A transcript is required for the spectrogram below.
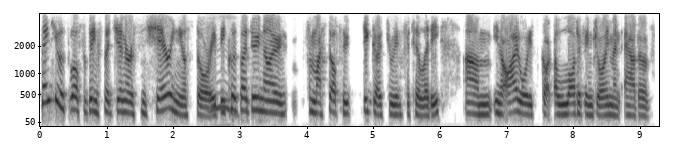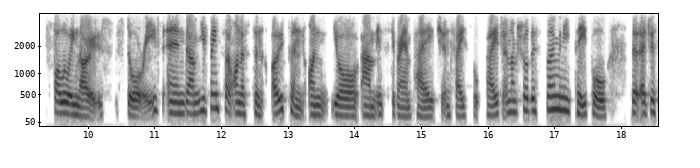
thank you as well for being so generous and sharing your story mm. because I do know for myself who did go through infertility, um, you know, I always got a lot of enjoyment out of following those stories. And um, you've been so honest and open on your um, Instagram page and Facebook page. And I'm sure there's so many people that are just,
